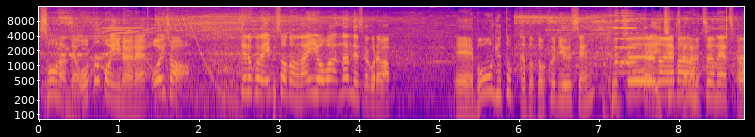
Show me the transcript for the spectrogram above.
そうなんだよ。音もいいのよね。おいしょ。ってところでエピソードの内容は何ですか？これは。えー防御特化と毒竜戦？普通だからのやつかな？一番普通のやつか、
